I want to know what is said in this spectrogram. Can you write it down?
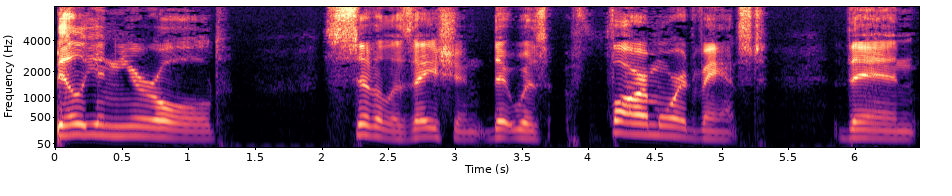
billion year old civilization that was far more advanced than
